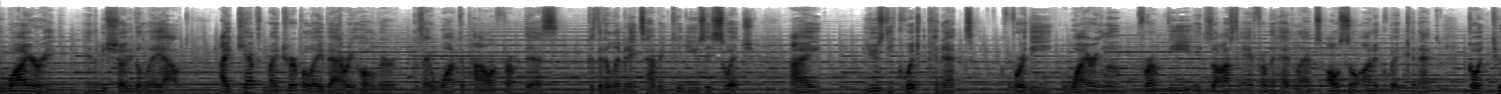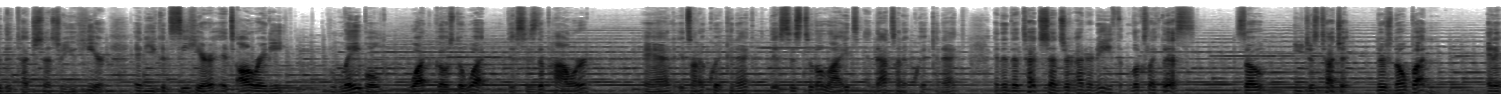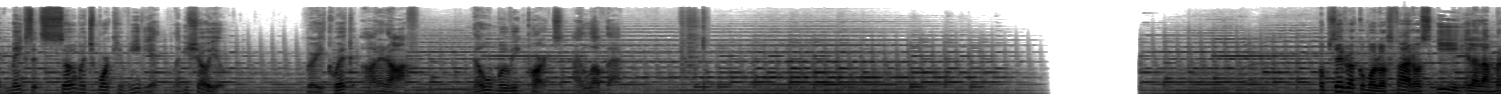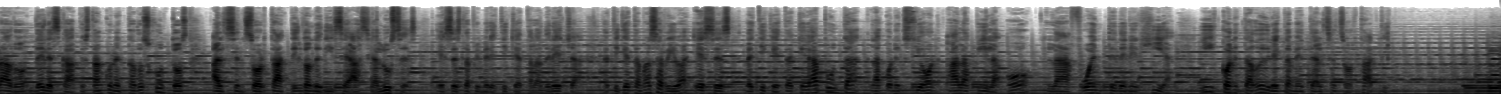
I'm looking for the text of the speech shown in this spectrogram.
Wiring and let me show you the layout. I kept my AAA battery holder because I want the power from this because it eliminates having to use a switch. I use the quick connect for the wiring loom from the exhaust and from the headlamps also on a quick connect going to the touch sensor you hear and you can see here it's already labeled what goes to what this is the power and it's on a quick connect this is to the lights and that's on a quick connect and then the touch sensor underneath looks like this so you just touch it there's no button and it makes it so much more convenient let me show you very quick on and off. No moving parts. I love that. Observa cómo los faros y el alambrado del escape están conectados juntos al sensor táctil donde dice hacia luces. Esa es la primera etiqueta a la derecha. La etiqueta más arriba, esa es la etiqueta que apunta la conexión a la pila o la fuente de energía y conectado directamente al sensor táctil.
